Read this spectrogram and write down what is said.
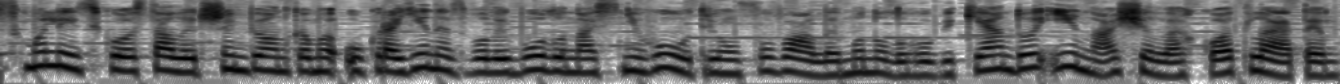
з Хмельницького стали чемпіонками України з волейболу на снігу. Тріумфували минулого вікенду і наші легкоатлети.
